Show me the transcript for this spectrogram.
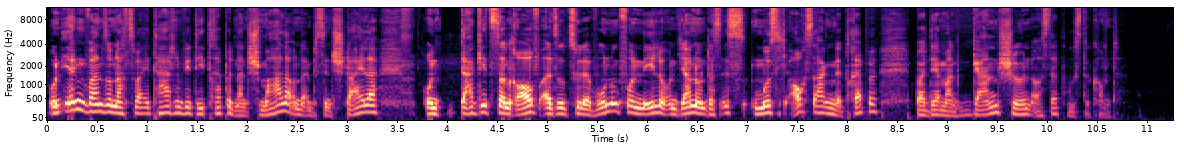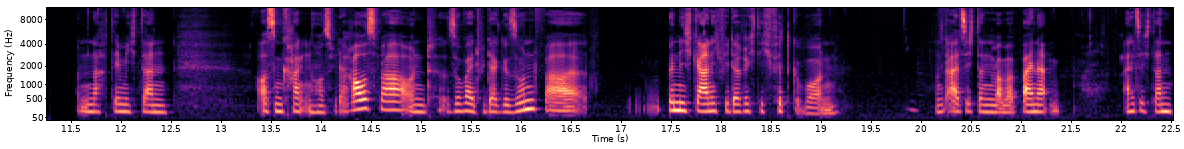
Und irgendwann so nach zwei Etagen wird die Treppe dann schmaler und ein bisschen steiler. Und da geht's dann rauf, also zu der Wohnung von Nele und Jan. Und das ist, muss ich auch sagen, eine Treppe, bei der man ganz schön aus der Puste kommt. Und nachdem ich dann aus dem Krankenhaus wieder raus war und soweit wieder gesund war, bin ich gar nicht wieder richtig fit geworden. Und als ich dann bei einer, als ich dann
